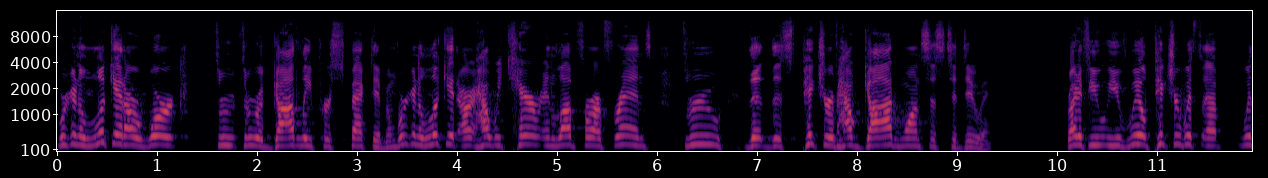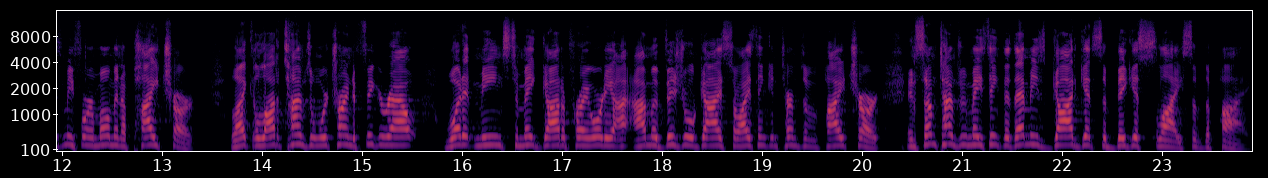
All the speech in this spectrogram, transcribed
we're going to look at our work through, through a godly perspective. And we're going to look at our, how we care and love for our friends through the, this picture of how God wants us to do it. Right? If you, you will picture with, uh, with me for a moment a pie chart. Like a lot of times when we're trying to figure out what it means to make God a priority, I, I'm a visual guy, so I think in terms of a pie chart. And sometimes we may think that that means God gets the biggest slice of the pie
